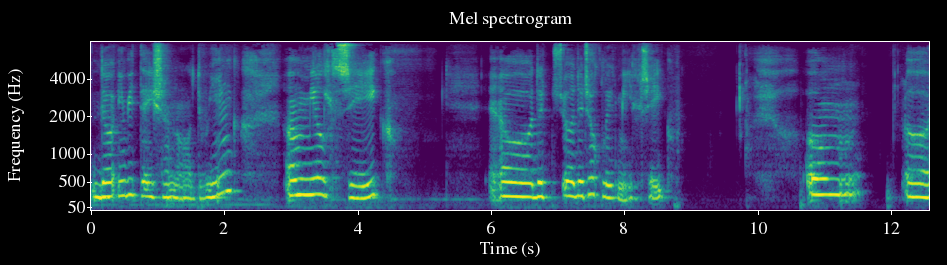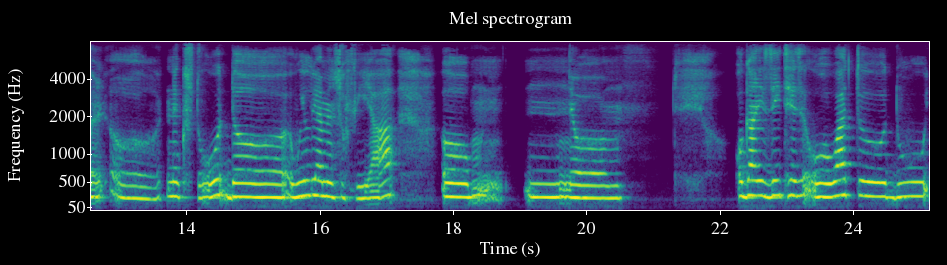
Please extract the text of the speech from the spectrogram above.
the invitation drink, a milkshake, uh, the uh, the chocolate milkshake. Um, uh, uh, next to the William and Sophia. Um, um, organized what to do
